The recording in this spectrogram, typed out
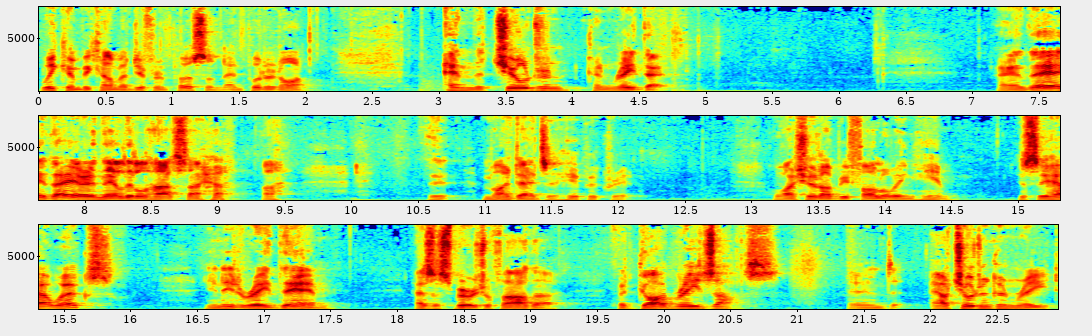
we can become a different person and put it on. And the children can read that. And they, they are in their little hearts saying, uh, My dad's a hypocrite. Why should I be following him? You see how it works? You need to read them as a spiritual father, but God reads us, and our children can read.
